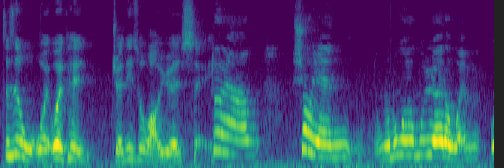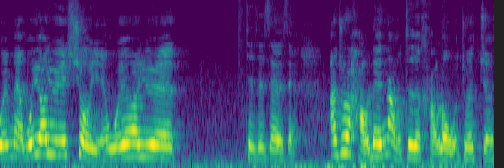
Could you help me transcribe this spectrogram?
就是我我我也可以决定说我要约谁。对啊。秀妍，我如果又不约了唯唯美，我又要约秀妍，我又要约谁谁谁谁啊，就是好累。那我真的好累，我就会觉得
